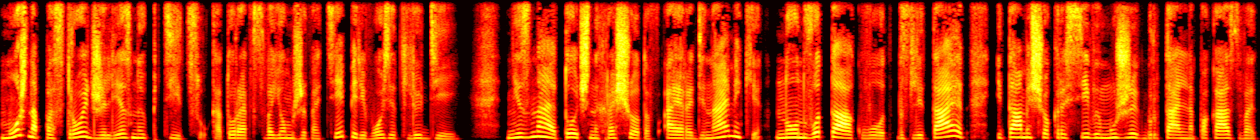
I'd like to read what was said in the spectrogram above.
можно построить железную птицу, которая в своем животе перевозит людей. Не зная точных расчетов аэродинамики, но он вот так вот взлетает, и там еще красивый мужик брутально показывает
